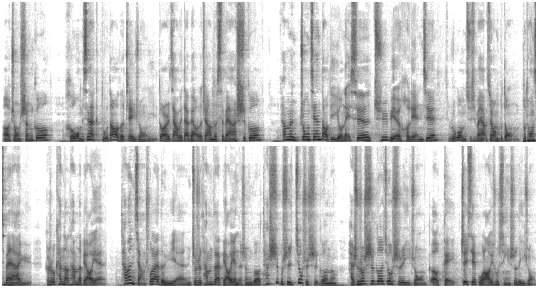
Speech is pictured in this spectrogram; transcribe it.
呃这种笙歌，和我们现在读到的这种以多尔加为代表的这样的西班牙诗歌，他们中间到底有哪些区别和连接？如果我们去西班牙，虽然我们不懂不通西班牙语，可是我看到他们的表演，他们讲出来的语言，就是他们在表演的笙歌，它是不是就是诗歌呢？还是说诗歌就是一种呃给这些古老艺术形式的一种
